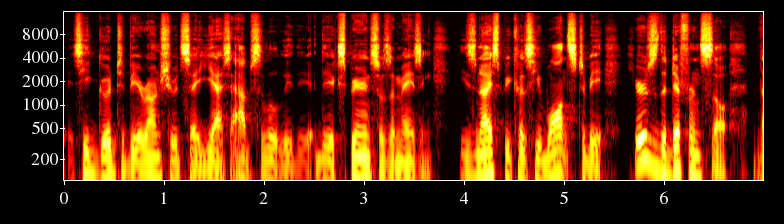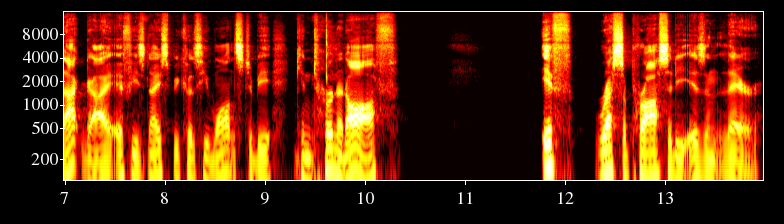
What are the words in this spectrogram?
is he good to be around? she would say yes absolutely. The, the experience was amazing. He's nice because he wants to be. Here's the difference though. That guy if he's nice because he wants to be can turn it off if reciprocity isn't there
